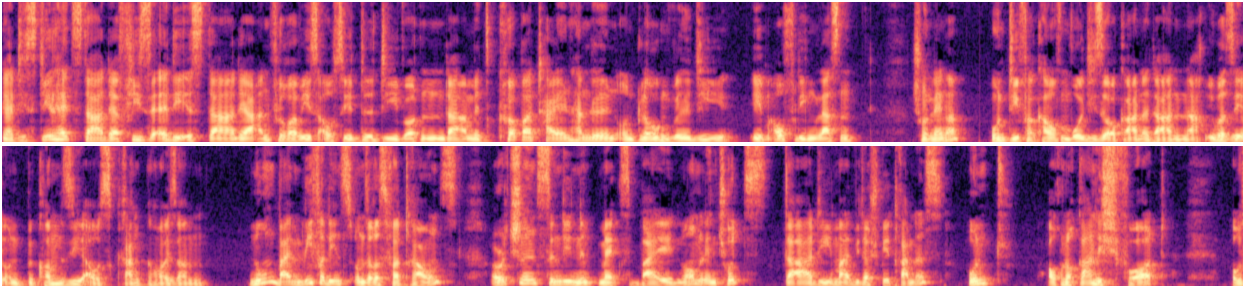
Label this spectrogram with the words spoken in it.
Ja, die Steelheads da, der fiese Eddie ist da, der Anführer, wie es aussieht, die würden da mit Körperteilen handeln und Logan will die eben auffliegen lassen. Schon länger. Und die verkaufen wohl diese Organe dann nach Übersee und bekommen sie aus Krankenhäusern. Nun beim Lieferdienst unseres Vertrauens. Original Cindy nimmt Max bei Normal in Schutz, da die mal wieder spät dran ist und auch noch gar nicht vor Ort. Auch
